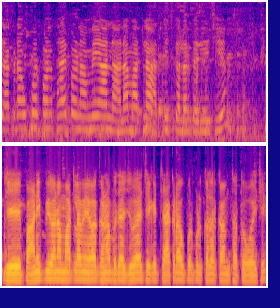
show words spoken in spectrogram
ચાકડા ઉપર પણ થાય પણ અમે આ નાના માટલા હાથથી જ કલર કરીએ છીએ. જે પાણી પીવાના માટલા મેં એવા ઘણા બધા જોયા છે કે ચાકડા ઉપર પણ કલર કામ થતો હોય છે.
